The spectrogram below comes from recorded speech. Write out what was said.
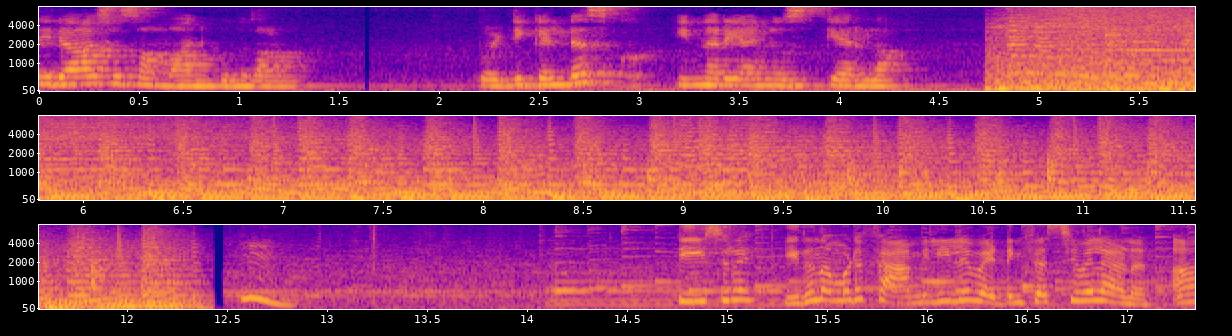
നിരാശ സമ്മാനിക്കുന്നതാണ്. പൊളിറ്റിക്കൽ ഡെസ്ക് ഇന്നറിയാൻ ന്യൂസ് കേരള. ടീച്ചറെ ഇത് നമ്മുടെ ഫാമിലിയിലെ വെഡിങ് ഫെസ്റ്റിവൽ ആണ്. ആ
